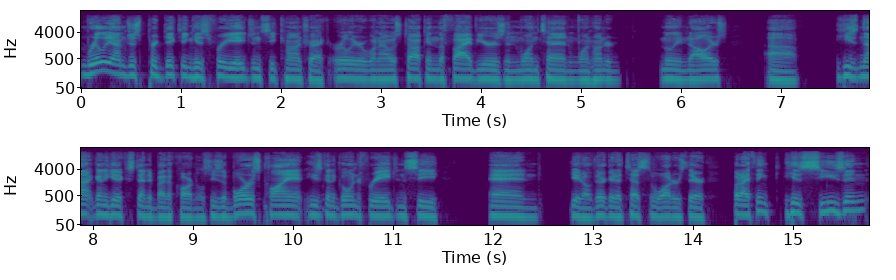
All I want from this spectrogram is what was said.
really, I'm just predicting his free agency contract earlier when I was talking the five years and 110, 100 million dollars. Uh, he's not going to get extended by the Cardinals. He's a Boras client. He's going to go into free agency, and you know they're going to test the waters there. But I think his season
